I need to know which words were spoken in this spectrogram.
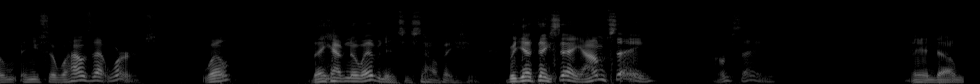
um, and you say, well, how's that worse? Well, they have no evidence of salvation. But yet they say, I'm saved. I'm saved. And um,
